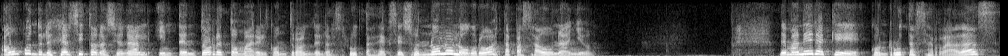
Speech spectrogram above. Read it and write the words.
Aun cuando el Ejército Nacional intentó retomar el control de las rutas de acceso, no lo logró hasta pasado un año. De manera que, con rutas cerradas,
